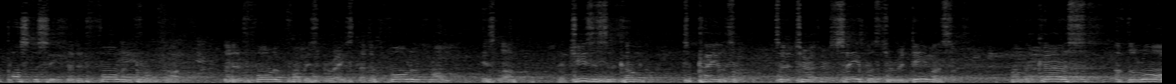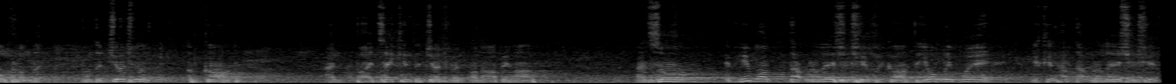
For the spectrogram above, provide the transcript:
apostasy that had fallen from God. That had fallen from his grace. That had fallen from his love. And Jesus had come to pay us, to, to save us, to redeem us from the curse of the law, from the, from the judgment of God, and by taking the judgment on our behalf. And so, if you want that relationship with God, the only way you can have that relationship,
